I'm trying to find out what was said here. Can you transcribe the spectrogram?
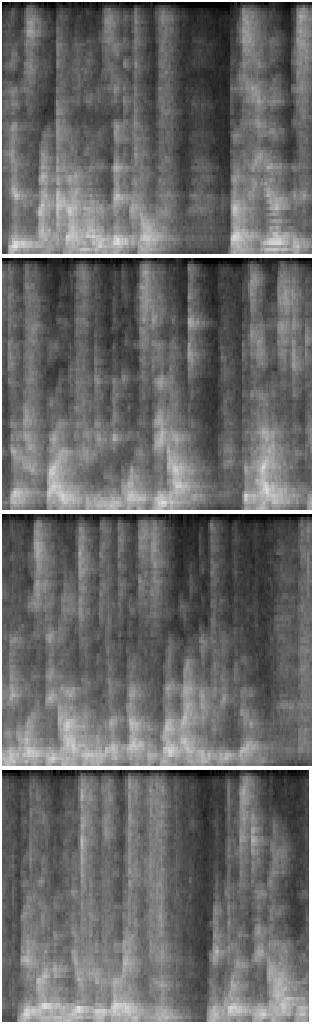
Hier ist ein kleiner Reset-Knopf, das hier ist der Spalt für die MicroSD-Karte. Das heißt, die MicroSD-Karte muss als erstes mal eingepflegt werden. Wir können hierfür verwenden MicroSD-Karten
